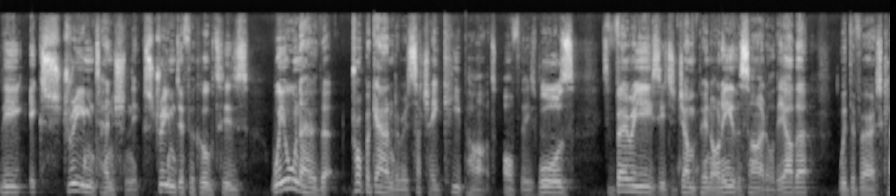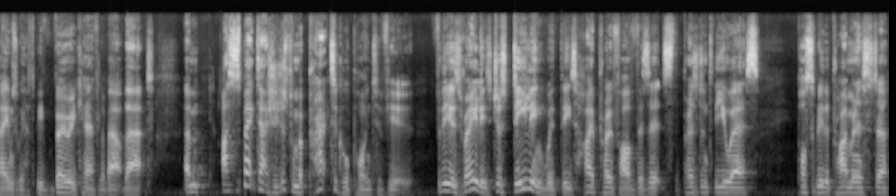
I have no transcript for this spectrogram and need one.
the extreme tension, the extreme difficulties we all know that propaganda is such a key part of these wars. It's very easy to jump in on either side or the other with the various claims. We have to be very careful about that. Um, I suspect, actually, just from a practical point of view, for the Israelis, just dealing with these high profile visits, the President of the US, possibly the Prime Minister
